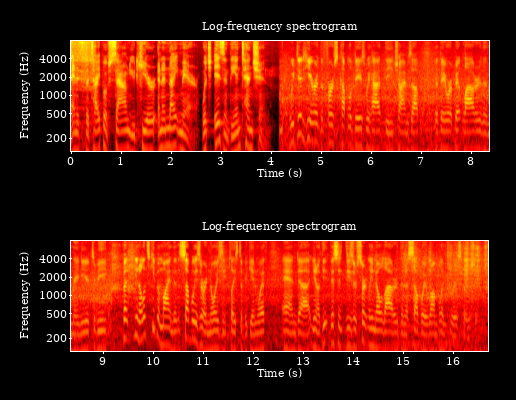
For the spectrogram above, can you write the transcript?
And it's the type of sound you'd hear in a nightmare, which isn't the intention. We did hear the first couple of days we had the chimes up that they were a bit louder than they needed to be. But you know, let's keep in mind that the subways are a noisy place to begin with, and uh, you know, th this is, these are certainly no louder than a subway rumbling through a station.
